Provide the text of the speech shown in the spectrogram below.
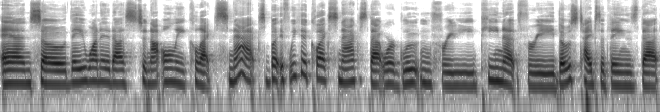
And so they wanted us to not only collect snacks, but if we could collect snacks that were gluten free, peanut free, those types of things that,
